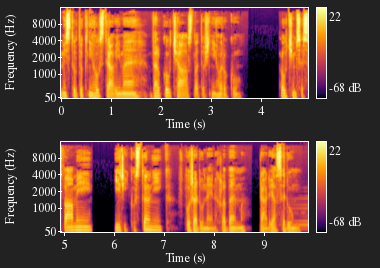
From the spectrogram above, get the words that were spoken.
My s touto knihou strávíme velkou část letošního roku. Loučím se s vámi, Jiří Kostelník, v pořadu Nejen chlebem, Rádia 7.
